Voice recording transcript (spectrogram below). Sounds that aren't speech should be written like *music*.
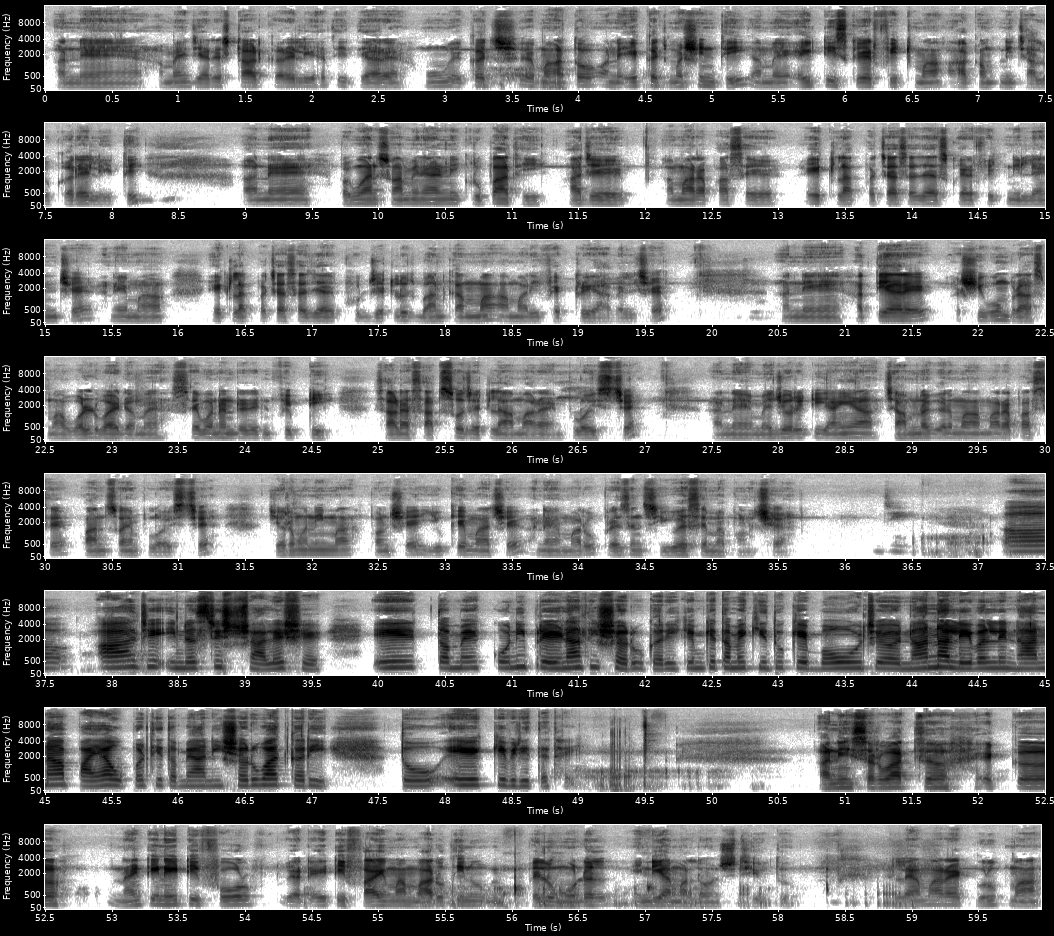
અને અમે જ્યારે સ્ટાર્ટ કરેલી હતી ત્યારે હું એક જ એમાં હતો અને એક જ મશીનથી અમે એટી સ્ક્વેર ફીટમાં આ કંપની ચાલુ કરેલી હતી. અને ભગવાન સ્વામિનારાયણની કૃપાથી આજે અમારા પાસે એક લાખ પચાસ હજાર સ્ક્વેર ફીટની લેન્ડ છે અને એમાં એક લાખ પચાસ હજાર ફૂટ જેટલું જ બાંધકામમાં અમારી ફેક્ટરી આવેલ છે. અને અત્યારે શિવમ બ્રાસમાં વર્લ્ડ વાઇડ અમે સેવન હંડ્રેડ એન્ડ ફિફ્ટી સાડા સાતસો જેટલા અમારા એમ્પ્લોઈઝ છે. અને મેજોરિટી અહીંયા જામનગરમાં અમારા પાસે પાંચસો એમ્પ્લોઈઝ છે. જર્મનીમાં પણ છે યુકેમાં છે અને અમારું પ્રેઝન્સ યુએસએમાં પણ છે. આ જે ઇન્ડસ્ટ્રીઝ ચાલે છે એ તમે કોની પ્રેરણાથી શરૂ કરી? કેમ કે તમે કીધું કે બહુ જ નાના લેવલને નાના પાયા ઉપરથી તમે આની શરૂઆત કરી તો એ કેવી રીતે થઈ? આની શરૂઆત એક નાઇન્ટીન એટી ફોર એટી ફાઇવમાં મારુતિનું પહેલું મોડલ ઇન્ડિયામાં લોન્ચ થયું હતું. એટલે અમારા એક ગ્રુપમાં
